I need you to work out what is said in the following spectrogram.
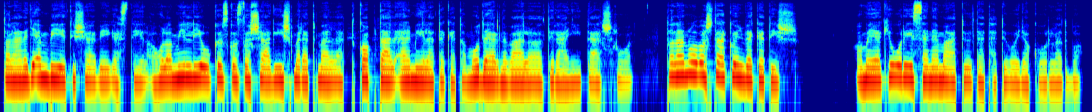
Talán egy MBA-t is elvégeztél, ahol a millió közgazdasági ismeret mellett kaptál elméleteket a modern vállalatirányításról. Talán olvastál könyveket is, amelyek jó része nem átültethető a gyakorlatba.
